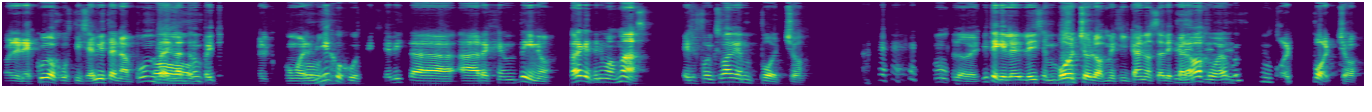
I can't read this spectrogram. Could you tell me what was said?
con el escudo justicialista en la punta, en la Oh. trompa y todo. Como el Oh. viejo justicialista argentino. ¿Para qué tenemos más? El Volkswagen Pocho. ¿Cómo lo ves? ¿Viste que le, le dicen bocho los mexicanos al escarabajo? sí, un po- Pocho.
